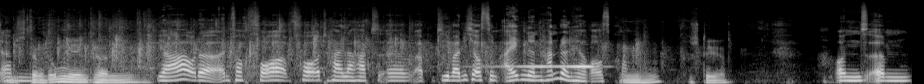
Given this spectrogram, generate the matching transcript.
ähm, nicht damit umgehen kann. Ja, oder einfach Vor Vorurteile hat, äh, die aber nicht aus dem eigenen Handeln herauskommen. Mhm, verstehe. Und ähm,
